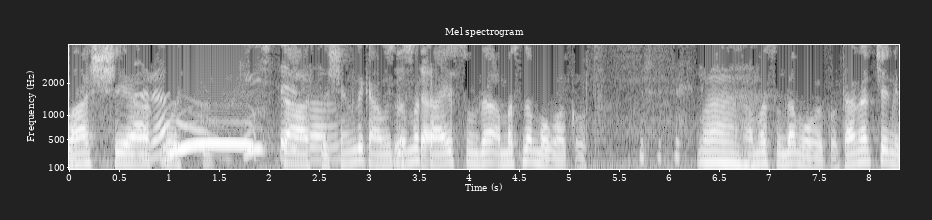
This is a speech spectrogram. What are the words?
ლაშეა, და ასე შემდეგ, ამიტომაც აი ეს უნდა ამას უნდა მოვაკლოთ. ამას უნდა მოვეკოთ. დანარჩენი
